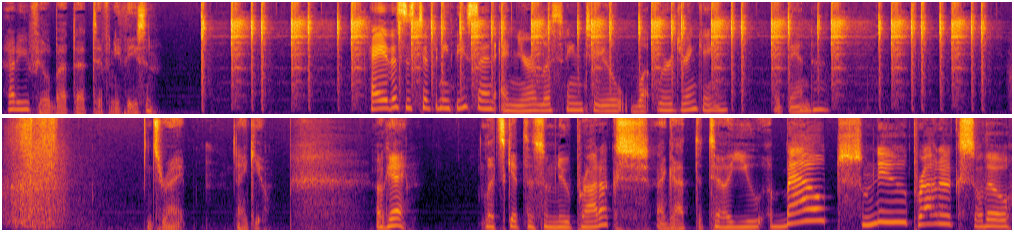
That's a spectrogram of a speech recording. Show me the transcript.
How do you feel about that, Tiffany Thiessen? Hey, this is Tiffany Thiessen, and you're listening to What We're Drinking with Dan Dunn. That's right. Thank you. Okay, let's get to some new products. I got to tell you about some new products, although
